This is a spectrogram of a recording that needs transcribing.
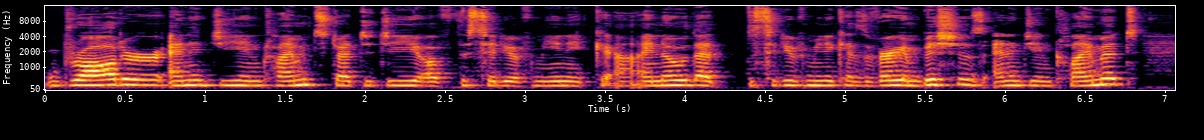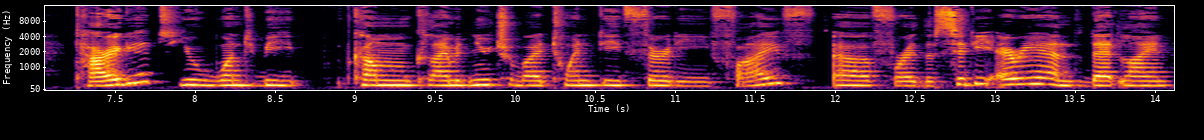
broader energy and climate strategy of the city of Munich, uh, I know that the city of Munich has a very ambitious energy and climate target. You want to be, become climate neutral by 2035 uh, for the city area, and the deadline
